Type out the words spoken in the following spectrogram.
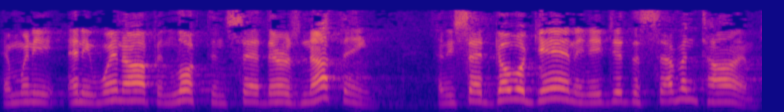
And when he, and he went up and looked and said, There is nothing. And he said, Go again. And he did this seven times.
